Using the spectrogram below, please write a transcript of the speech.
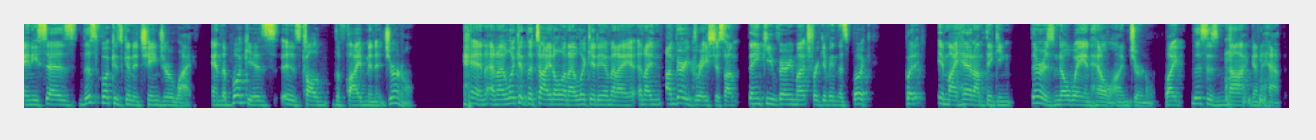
and he says this book is going to change your life. And the book is is called The Five Minute Journal. And and I look at the title and I look at him and I and I I'm very gracious. I'm thank you very much for giving this book. But in my head, I'm thinking there is no way in hell I'm journaling. Like this is not going to happen.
